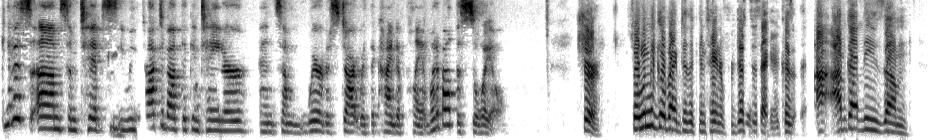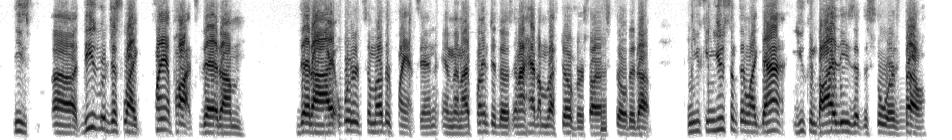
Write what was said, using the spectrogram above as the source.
give us um, some tips. We talked about the container and some where to start with the kind of plant. What about the soil? Sure. So let me go back to the container for just a second because I've got these um these uh these were just like plant pots that um that I ordered some other plants in and then I planted those and I had them left over so I just filled it up. And you can use something like that. You can buy these at the store as well.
